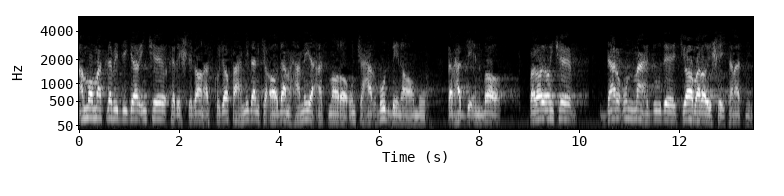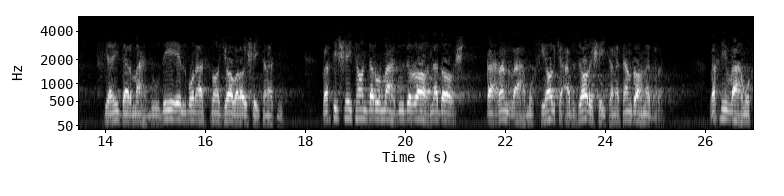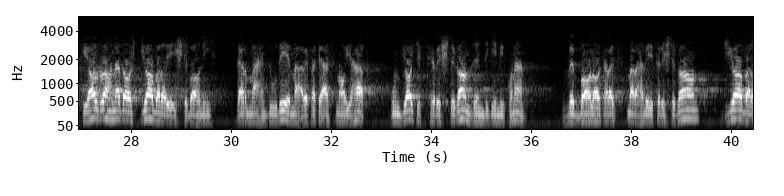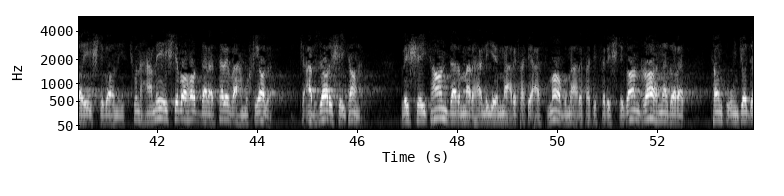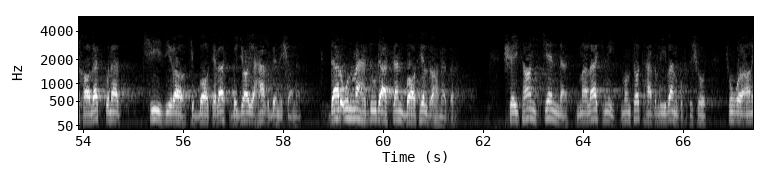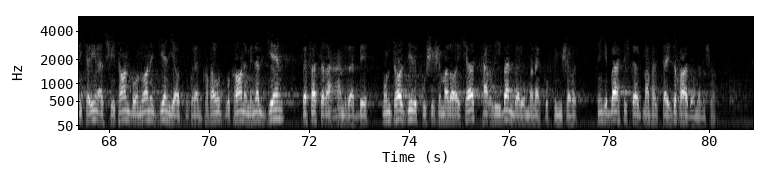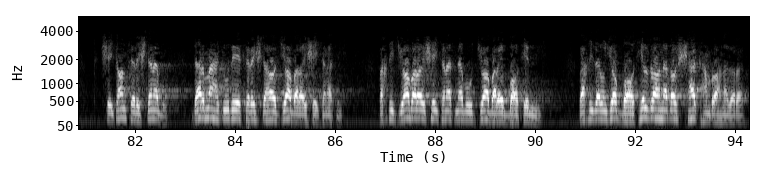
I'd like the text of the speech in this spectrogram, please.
اما مطلب دیگر اینکه فرشتگان از کجا فهمیدن که آدم همه اسما را اون چه حق بود بینا آموخت در حد انبا برای آنکه در اون محدود جا برای شیطنت نیست. یعنی در محدوده علم الاسما جا برای شیطنت نیست. وقتی شیطان در اون محدود راه نداشت قهرن وهم و خیال که ابزار شیطنتن راه ندارد. وقتی وهم و خیال راه نداشت جا برای اشتباه نیست. در محدوده معرفت اسمای حق اونجا که فرشتگان زندگی می‌کنن و بالاتر از مرحله فرشتگان جا برای اشتباه نیست. چون همه اشتباهات در اثر وهم و خیال است که ابزار شیطان است. و شیطان در مرحله معرفت اسما و معرفت فرشتگان راه ندارد تا اینکه اونجا دخالت کند چیزی را که باطل است به جای حق بنشاند. در اون محدود اصلا باطل راه ندارد. شیطان جن است ملک نیست. منتها تقریبا گفته شد. چون قرآن کریم از شیطان به عنوان جن یاد بکند که فرمود بکان من الجن و فسق عن ربه. منتها زیر پوشش ملائکه است تقریبا بر اون ملک گفته می شود اینکه بحثش در مبحث سجده خواهد آمده شد شیطان فرشته نبود. در محدود فرشته ها جا برای شیطنت نیست. وقتی جا برای شیطنت نبود جا برای باطل نیست. وقتی در اونجا باطل راه نداشت شک هم راه ندارد.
